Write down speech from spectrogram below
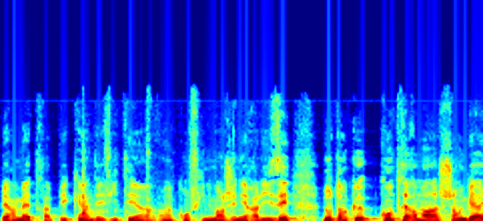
permettre à Pékin d'éviter un, un confinement généralisé. D'autant que, contrairement à Shanghai,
